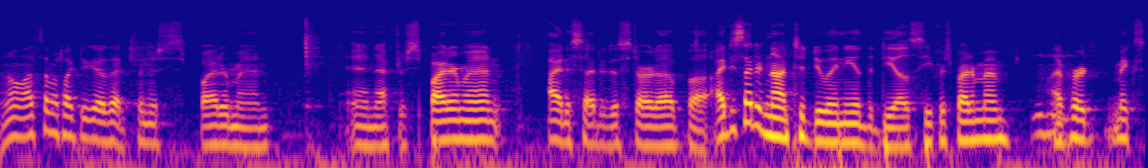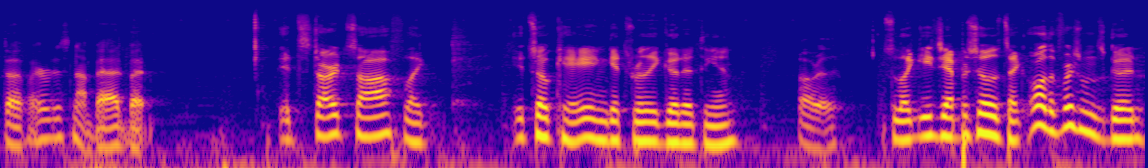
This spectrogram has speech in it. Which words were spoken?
I know last time I talked to you guys, I'd finished Spider Man, and after Spider Man, I decided to start up. Uh, I decided not to do any of the DLC for Spider Man. Mhm. I've heard mixed stuff. I heard it's not bad, but It starts off like it's okay and gets really good at the end. Oh, really? So like each episode, it's like, oh, the first one's good,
